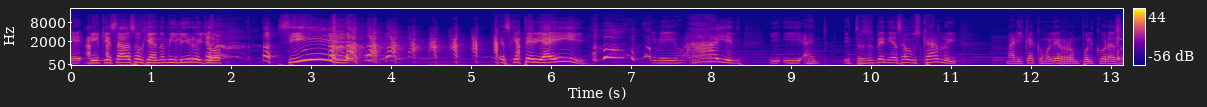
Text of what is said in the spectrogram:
Eh, vi que estabas hojeando mi libro y yo. Sí. Es que te vi ahí. Y me dijo, ay. Y, y- ah, ent- entonces venías a buscarlo y. Marica, ¿cómo le rompo el corazón?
